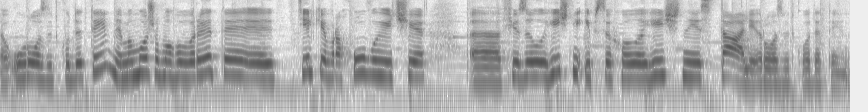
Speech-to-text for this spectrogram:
е, у розвитку дитини, ми можемо говорити е, тільки враховуючи е, фізіологічні і психологічні сталі розвитку дитини.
